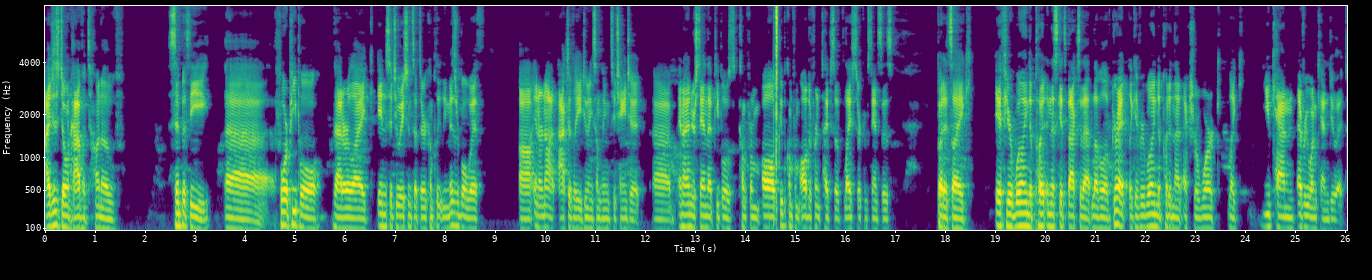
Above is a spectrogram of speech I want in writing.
i just don't have a ton of sympathy uh, for people that are like in situations that they're completely miserable with uh, and are not actively doing something to change it. Uh, and I understand that people come from all people come from all different types of life circumstances, but it's like if you're willing to put, and this gets back to that level of grit, like if you're willing to put in that extra work, like you can, everyone can do it,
